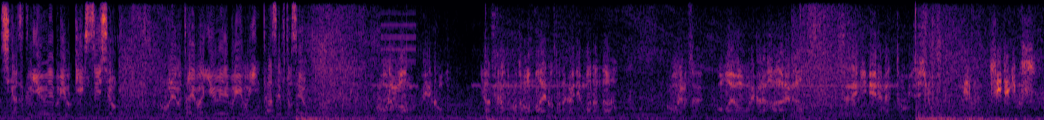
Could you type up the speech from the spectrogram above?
近づく UAV を撃墜しろ。ゴーレム隊は UAV をインターセプトせよ。ゴーレム1ウィルコ。奴らのことは前の戦いで学んだ。ゴーレム2お前は俺から離れるな。常にエレメントを維持しろ。目はついていきます。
